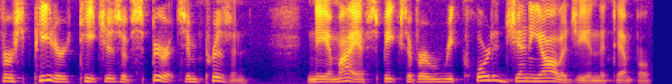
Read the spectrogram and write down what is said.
First Peter teaches of spirits in prison. Nehemiah speaks of a recorded genealogy in the temple.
